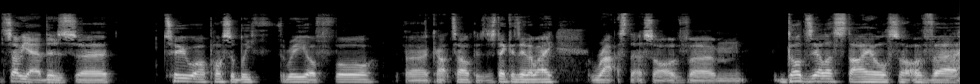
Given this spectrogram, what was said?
so yeah, there's uh, two or possibly three or four. Uh, can't tell because the stickers in the way. Rats that are sort of um, Godzilla style, sort of uh,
